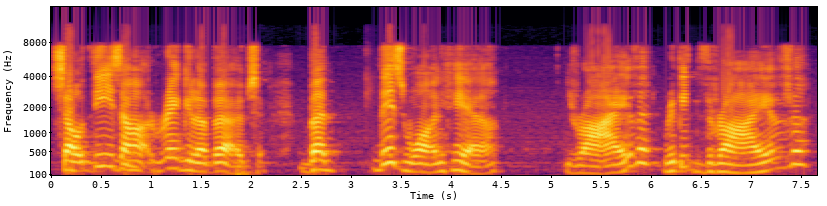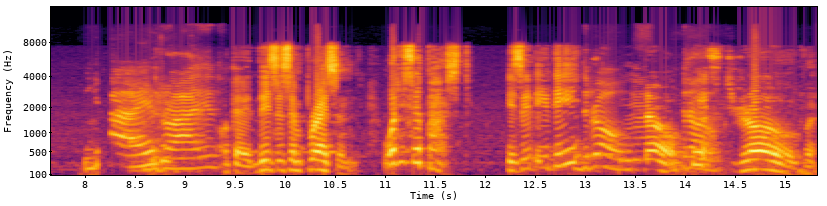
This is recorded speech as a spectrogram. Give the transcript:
So these are regular verbs, but this one here, drive, repeat, drive. I Drive. Okay, this is in present. What is the past? Is it ed? Drove. No, Drove. it's drove.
